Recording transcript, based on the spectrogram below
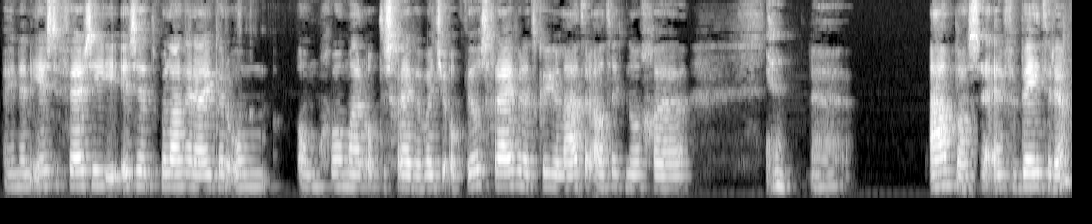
In een eerste versie is het belangrijker om, om gewoon maar op te schrijven wat je op wil schrijven. Dat kun je later altijd nog uh, uh, aanpassen en verbeteren.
